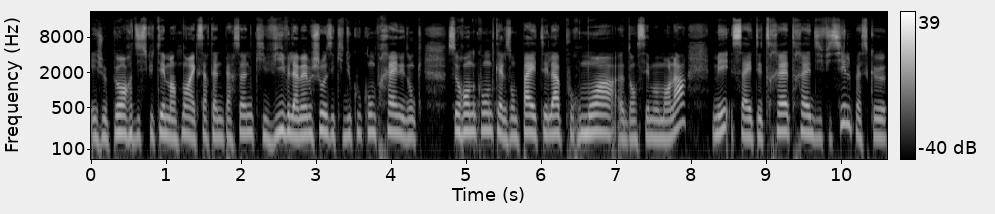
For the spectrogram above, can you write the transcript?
et je peux en rediscuter maintenant avec certaines personnes qui vivent la même chose et qui du coup comprennent et donc se rendent compte qu'elles n'ont pas été là pour moi euh, dans ces moments-là. Mais ça a été très très difficile parce que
